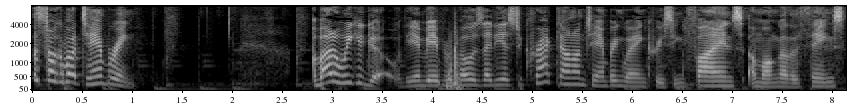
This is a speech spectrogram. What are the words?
Let's talk about tampering. About a week ago, the NBA proposed ideas to crack down on tampering by increasing fines, among other things,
